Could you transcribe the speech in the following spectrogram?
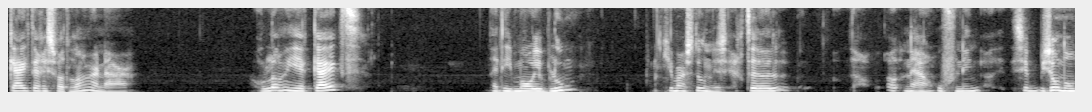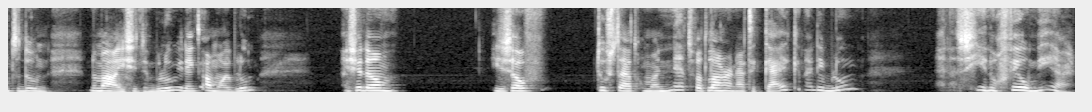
kijk daar eens wat langer naar. Hoe langer je kijkt naar die mooie bloem, moet je maar eens doen. Dat is echt een uh, nou, oefening. Het is bijzonder om te doen. Normaal, je ziet een bloem, je denkt, ah, mooie bloem. Als je dan jezelf toestaat om er net wat langer naar te kijken, naar die bloem, en dan zie je nog veel meer.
